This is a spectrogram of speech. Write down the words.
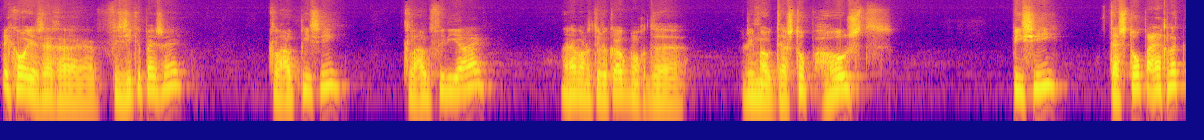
Ik hoor je zeggen fysieke PC, cloud PC, cloud VDI. Dan hebben we natuurlijk ook nog de remote desktop host PC, desktop eigenlijk.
